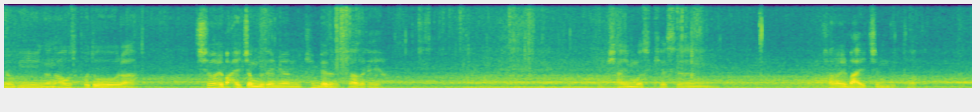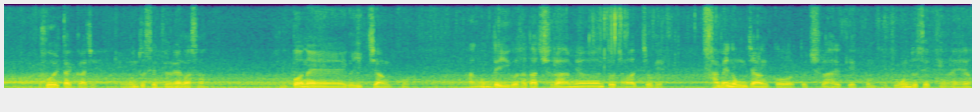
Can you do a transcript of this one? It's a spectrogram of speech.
여기는 하우스포드라 7월 말 정도 되면 캠벨은 수확을 해요. 샤인머스켓은 8월 말쯤부터 9월 달까지 온도 세팅을 해놔서 한 번에 그 익지 않고 한 군데 익어서 다 출하하면 또 저쪽에 삼해 농장 거 또 출하할게끔 온도 세팅을 해요.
